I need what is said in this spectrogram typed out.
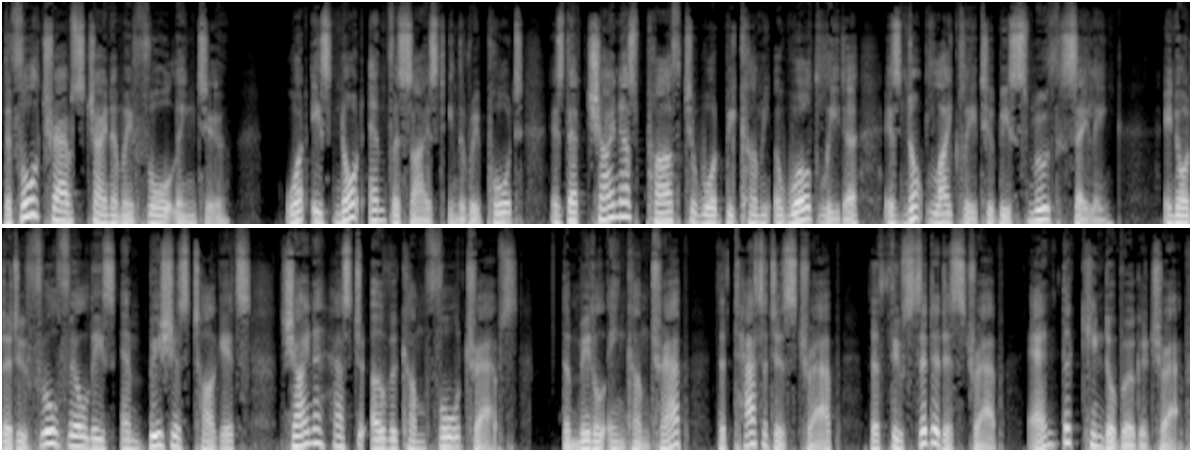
the four traps China may fall into. What is not emphasized in the report is that China's path toward becoming a world leader is not likely to be smooth sailing. In order to fulfill these ambitious targets, China has to overcome four traps the middle income trap, the Tacitus trap, the Thucydides trap, and the Kindleberger trap.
